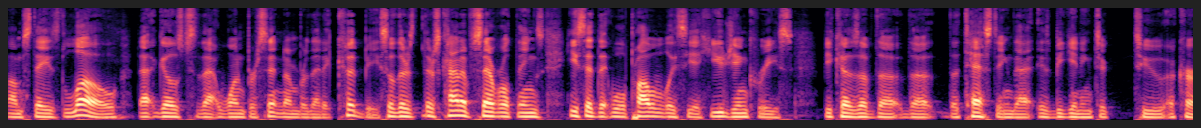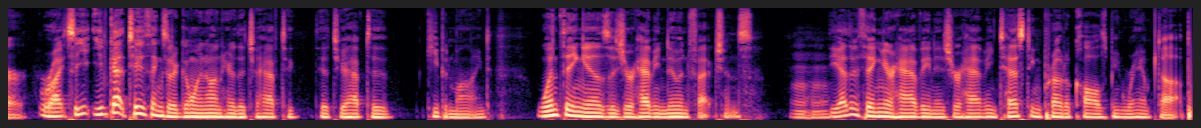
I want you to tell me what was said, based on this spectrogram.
um, stays low, that goes to that one percent number that it could be. So there's there's kind of several things. He said that we'll probably see a huge increase because of the the the testing that is beginning to to occur. Right. So you- you've got two things that are going on here that you have to that you have to keep in mind. One thing is is you're having new infections. Mm-hmm. The other thing you're having is you're having testing protocols being ramped up.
